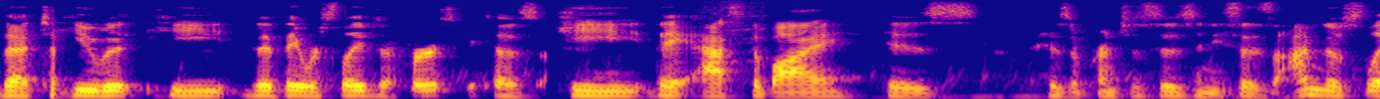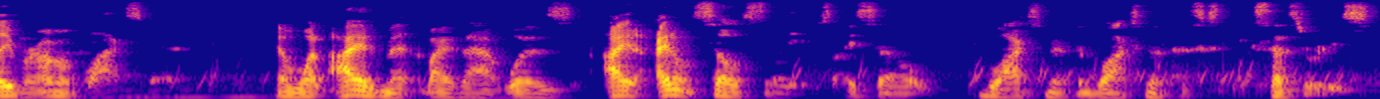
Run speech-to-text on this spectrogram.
that he would he that they were slaves at first because he they asked to buy his his apprentices and he says I'm no slaver I'm a blacksmith and what I had meant by that was I, I don't sell slaves. I sell blacksmith and blacksmith accessories.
